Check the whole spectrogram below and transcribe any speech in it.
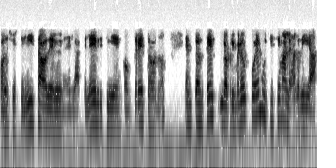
o de su estilista o de la celebrity en concreto, ¿no? Entonces, lo primero fue muchísima alegría.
